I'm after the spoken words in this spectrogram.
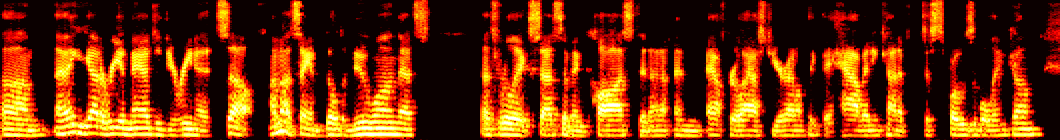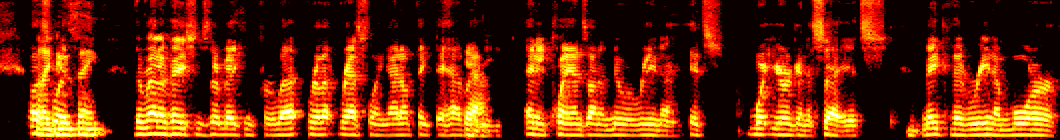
um, I think you got to reimagine the arena itself. I'm not saying build a new one. That's, that's really excessive in cost. And, I, and after last year, I don't think they have any kind of disposable income. but I do think, the renovations they're making for le- re- wrestling, I don't think they have Yeah. any any plans on a new arena. It's what you're going to say. It's make the arena more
